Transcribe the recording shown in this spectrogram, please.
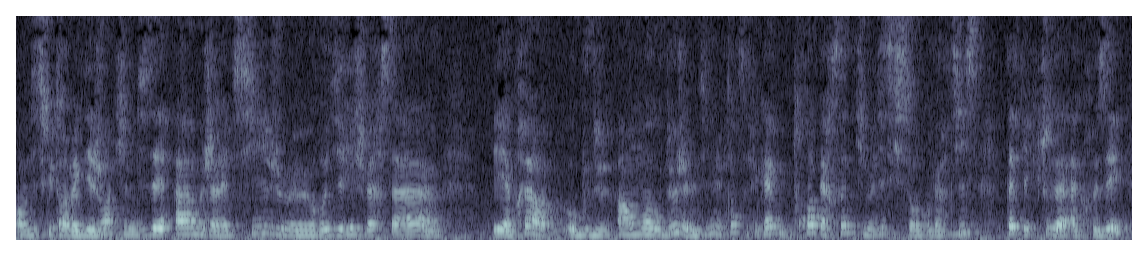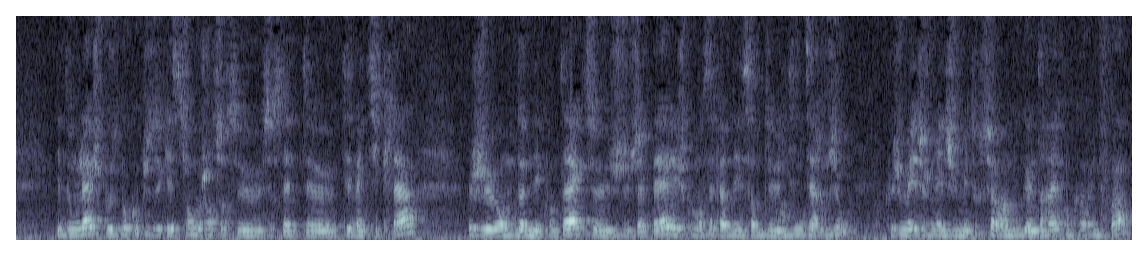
en discutant avec des gens qui me disaient Ah, moi j'arrête ci, je me redirige vers ça. Et après, au bout d'un mois ou deux, je me dit Mais putain, ça fait quand même trois personnes qui me disent qu'ils se reconvertissent, peut-être qu'il y a quelque chose à, creuser. Et donc là, je pose beaucoup plus de questions aux gens sur, ce, sur cette thématique-là. On me donne des contacts, j'appelle et je commence à faire des sortes d'interviews que je mets, je, mets, je mets tout sur un Google Drive encore une fois.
